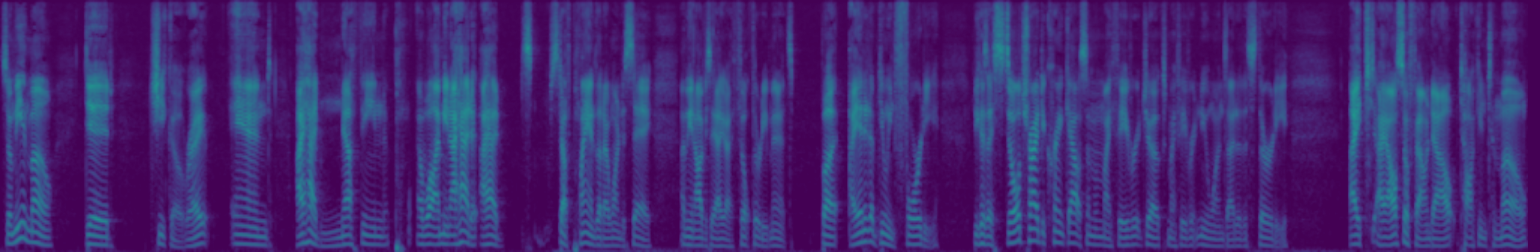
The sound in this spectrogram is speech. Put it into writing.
So me and Mo did Chico, right? And I had nothing. Well, I mean, I had I had stuff planned that I wanted to say. I mean, obviously, I got to fill 30 minutes, but I ended up doing 40 because I still tried to crank out some of my favorite jokes, my favorite new ones out of this 30. I, I also found out talking to Mo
